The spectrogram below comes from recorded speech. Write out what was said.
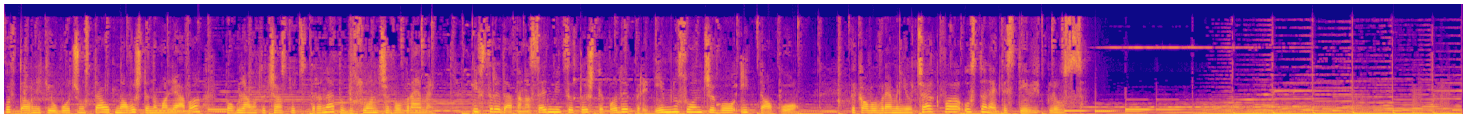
Във вторник и облачността отново ще намалява по-голямата част от страната до слънчево време. И в средата на седмицата ще бъде предимно слънчево и топло. Такова време ни очаква, останете с TV+.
